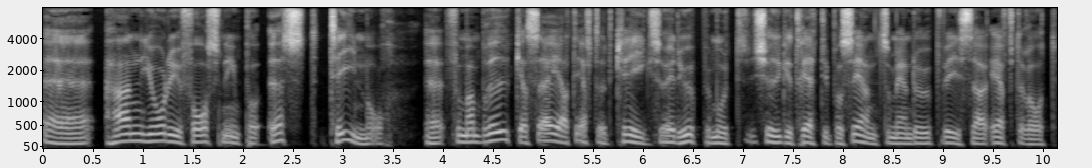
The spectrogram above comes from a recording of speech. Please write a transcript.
Eh, han gjorde ju forskning på Östtimor eh, för man brukar säga att efter ett krig så är det uppemot 20-30 procent som ändå uppvisar efteråt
